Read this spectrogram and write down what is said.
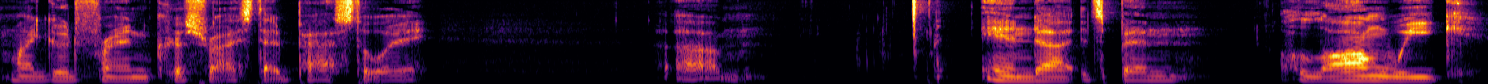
my good friend Chris Rystad passed away. Um, and uh, it's been a long week,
